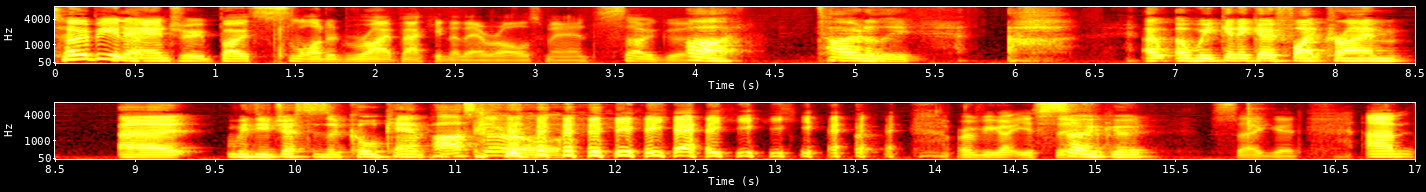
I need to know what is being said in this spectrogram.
Tobey and Yeah. Andrew both slotted right back into their roles, man. So good. oh, totally. Ah, Are, are we gonna go fight crime? Uh, with you dressed as a cool camp pastor, or yeah, yeah. Or have you got your suit? so good. So good. Um,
